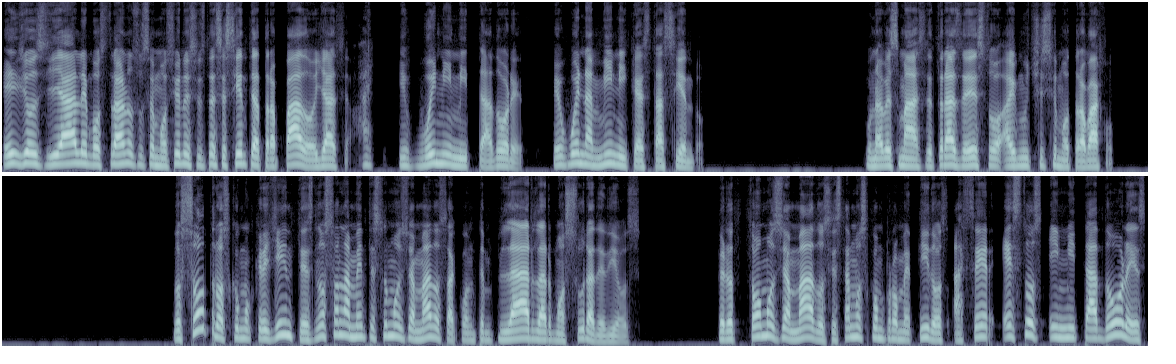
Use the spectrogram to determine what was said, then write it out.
ellos ya le mostraron sus emociones y usted se siente atrapado. Ya, ay, qué buen imitador qué buena mímica está haciendo. Una vez más, detrás de esto hay muchísimo trabajo. Nosotros como creyentes no solamente somos llamados a contemplar la hermosura de Dios, pero somos llamados y estamos comprometidos a ser estos imitadores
